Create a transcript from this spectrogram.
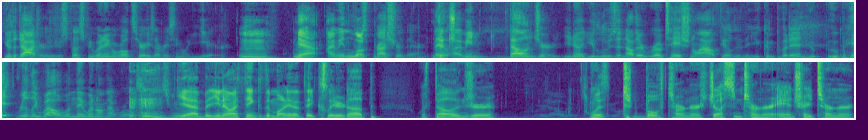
you're the Dodgers. You're supposed to be winning a World Series every single year. Mm. Yeah, I mean, There's look, pressure there. They, tr- I mean, Bellinger. You know, you lose another rotational outfielder that you can put in who, who hit really well when they went on that World Series. run. Yeah, but you know, I think the money that they cleared up with Bellinger, with t- both Turners, Justin Turner and Trea Turner,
